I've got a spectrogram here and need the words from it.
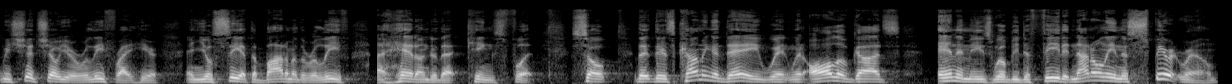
we should show you a relief right here, and you'll see at the bottom of the relief a head under that king's foot. So th- there's coming a day when when all of God's enemies will be defeated, not only in the spirit realm,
